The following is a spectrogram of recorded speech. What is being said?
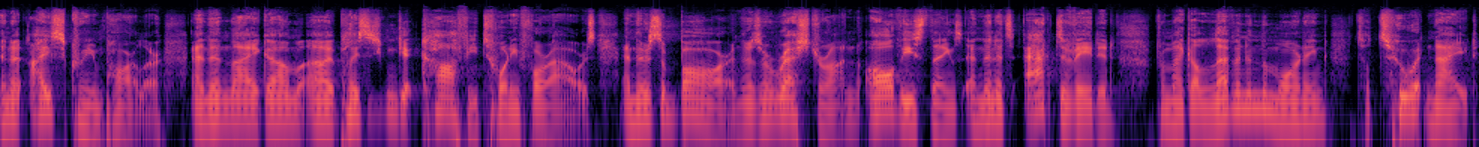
and an ice cream parlor. And then like um, uh, places you can get coffee 24 hours. And there's a bar and there's a restaurant and all these things. And then it's activated from like 11 in the morning till 2 at night.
